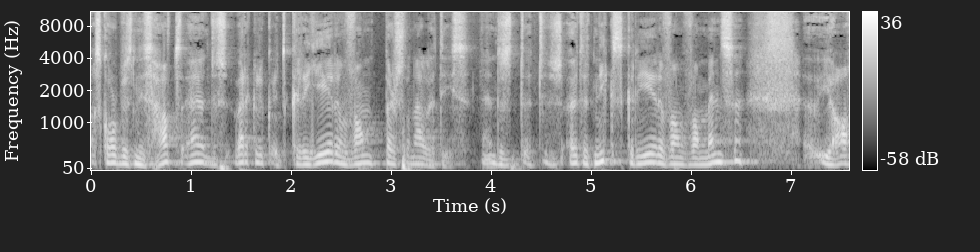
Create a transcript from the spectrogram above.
score business had, hè, dus werkelijk het creëren van personalities. Hè, dus, dus, uit het niks creëren van, van mensen, ja,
